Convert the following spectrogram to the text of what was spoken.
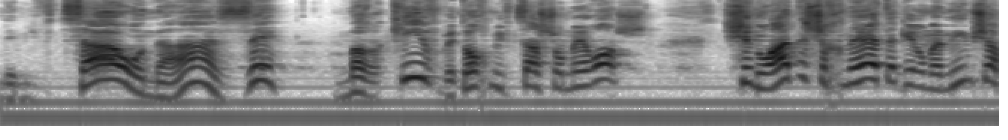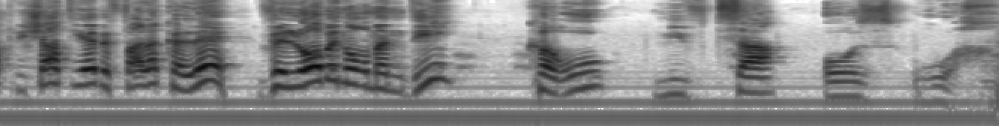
למבצע ההונאה הזה מרכיב בתוך מבצע שומר ראש שנועד לשכנע את הגרמנים שהפלישה תהיה בפאלה קלה ולא בנורמנדי קראו מבצע עוז רוח.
